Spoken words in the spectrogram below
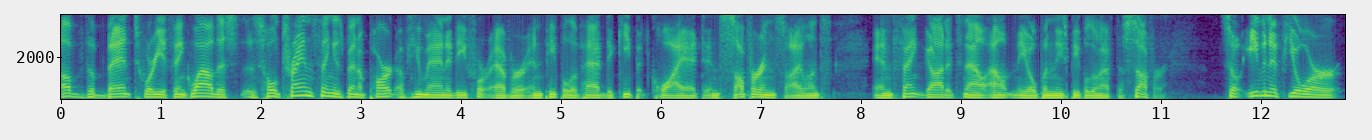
of the bent where you think, wow, this this whole trans thing has been a part of humanity forever, and people have had to keep it quiet and suffer in silence, and thank God it's now out in the open. These people don't have to suffer. So even if you're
